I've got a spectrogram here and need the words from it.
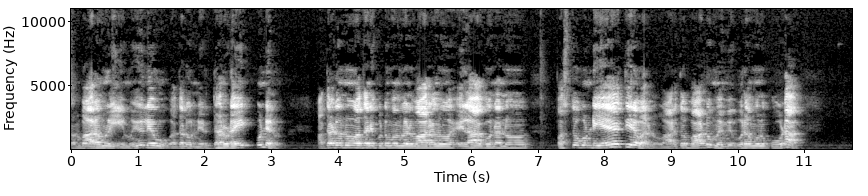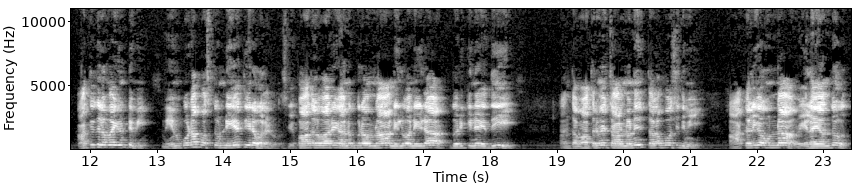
సంభారములు ఏమీ లేవు. అతడు నిర్ధనుడై ఉండెను. అతడును అతని కుటుంబంలోని వారను ఎలాగునను పస్తుగుండియే తీరవలను. వారితో పాటు మేమివ్వరమును కూడా అతిథులమై ఉంటివి మేము కూడా పస్తుండియే తీరవలను. శ్రీపాదుల వారి అనుగ్రహం నా నిలువ నీలా దొరికినది. అంత మాత్రమే చాలునని తలపోసిదిమి ఆకలిగా ఉన్న వేలయందు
